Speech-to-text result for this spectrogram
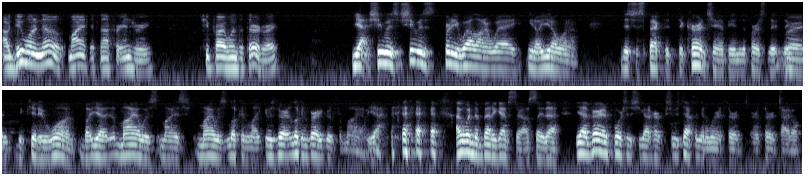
I do want to know, Maya, if not for injury, she probably wins the third, right? yeah she was she was pretty well on her way you know you don't want to disrespect the, the current champion the person the, the, Right. the kid who won but yeah maya was maya's maya was looking like it was very looking very good for maya yeah i wouldn't have bet against her i'll say that yeah very unfortunate she got hurt she was definitely going to win her third her third title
